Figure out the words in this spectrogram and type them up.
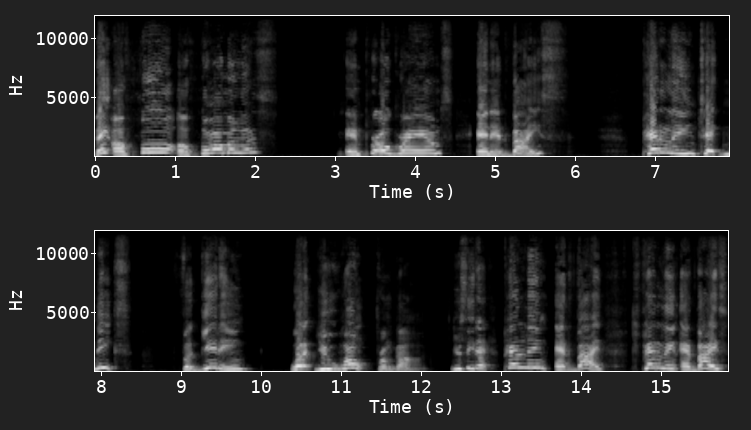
They are full of formulas and programs and advice, peddling techniques for getting what you want from God. You see that? Peddling advice, peddling advice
